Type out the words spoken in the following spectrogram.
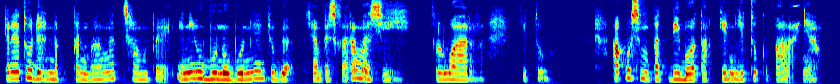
Karena itu udah neken banget sampai ini ubun-ubunnya juga sampai sekarang masih keluar gitu. Aku sempet dibotakin gitu kepalanya.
